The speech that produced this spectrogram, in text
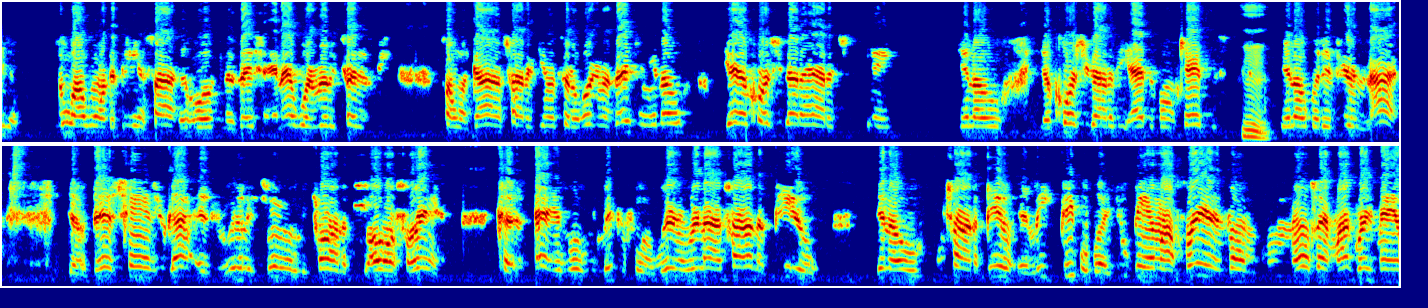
even knew I wanted to be inside the organization. And that what really touches me. So when guys try to get into the organization, you know, yeah, of course you gotta have a GPA. You know, of course you gotta be active on campus. Mm. You know, but if you're not, the best chance you got is really genuinely trying to be all friends. Cause that is what we're looking for. We're we're not trying to build you know, trying to build elite people, but you being my friend, um, you know what I'm saying? My great man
